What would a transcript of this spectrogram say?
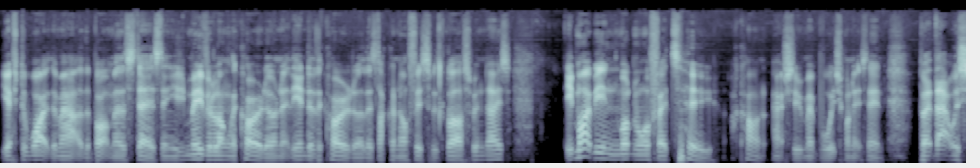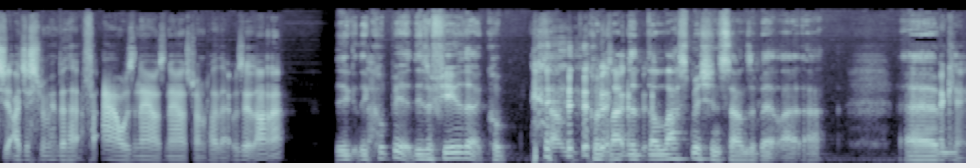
You have to wipe them out at the bottom of the stairs. Then you move along the corridor, and at the end of the corridor, there's like an office with glass windows. It might be in Modern Warfare 2. I can't actually remember which one it's in. But that was, I just remember that for hours and hours and hours trying to play that. Was it like that? There, there could be. There's a few that could sound could, like the, the last mission sounds a bit like that. Um, Okay.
